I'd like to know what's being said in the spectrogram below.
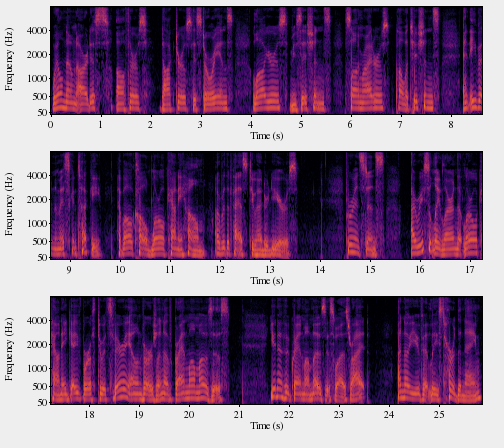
Well known artists, authors, doctors, historians, lawyers, musicians, songwriters, politicians, and even Miss Kentucky have all called Laurel County home over the past 200 years. For instance, I recently learned that Laurel County gave birth to its very own version of Grandma Moses. You know who Grandma Moses was, right? I know you've at least heard the name.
